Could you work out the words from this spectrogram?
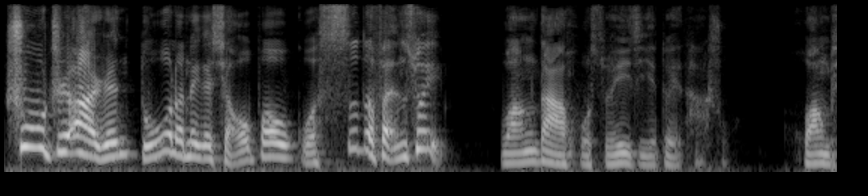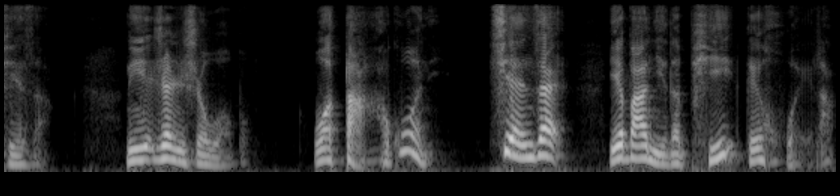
叔侄二人夺了那个小包裹，撕得粉碎。王大虎随即对他说：“黄皮子，你认识我不？我打过你，现在也把你的皮给毁了，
